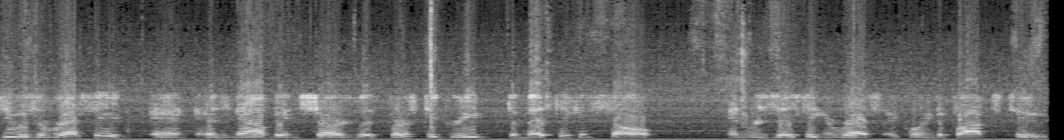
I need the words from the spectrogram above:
She was arrested and has now been charged with first degree domestic assault and resisting arrest according to Fox 2.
